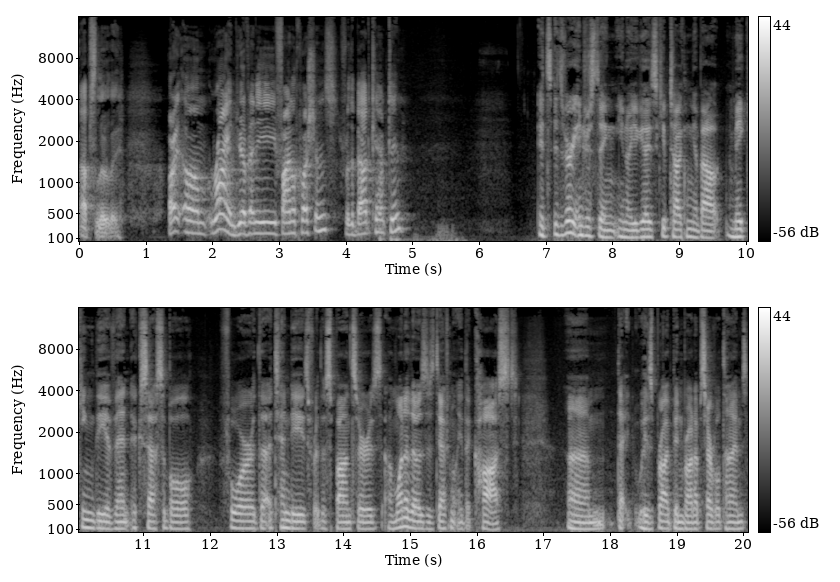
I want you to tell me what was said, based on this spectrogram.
Absolutely. All right, um, Ryan, do you have any final questions for the Bad Camp team? It's it's very interesting. You know, you guys keep talking about making the event accessible for the attendees, for the sponsors. Um, one of those is definitely the cost um, that has brought, been brought up several times.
